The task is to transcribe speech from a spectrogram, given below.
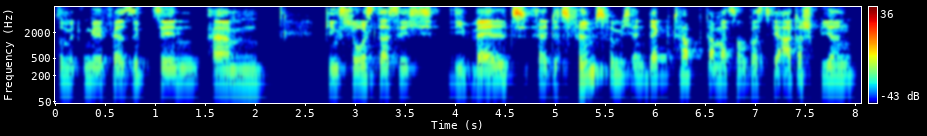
so mit ungefähr 17 ähm, ging es los, dass ich die Welt äh, des Films für mich entdeckt habe, damals noch über das Theaterspielen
